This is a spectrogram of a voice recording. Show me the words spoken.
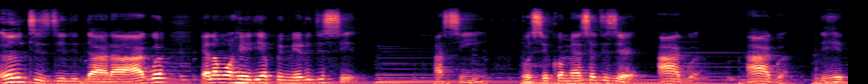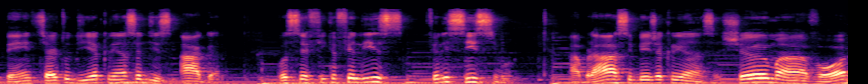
antes de lhe dar a água, ela morreria primeiro de sede. Assim, você começa a dizer água, água. De repente, certo dia a criança diz água. Você fica feliz, felicíssimo. Abraça e beija a criança. Chama a avó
